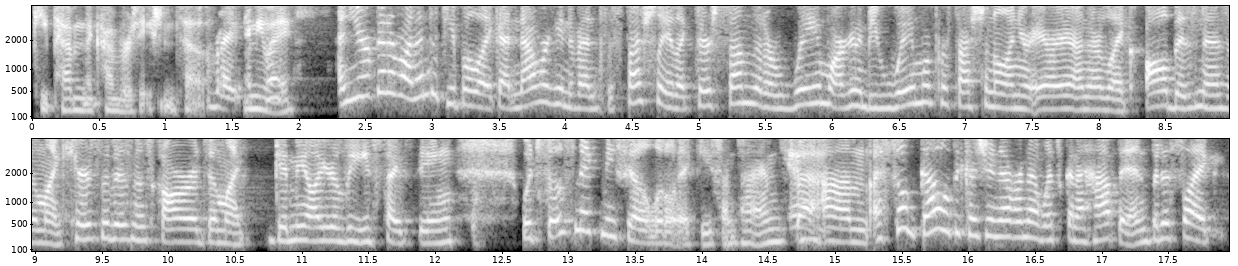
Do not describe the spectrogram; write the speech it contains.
keep having the conversation. So right. anyway. Right. And you're going to run into people like at networking events, especially like there's some that are way more going to be way more professional in your area. And they're like all business and like, here's the business cards and like, give me all your leads type thing, which those make me feel a little icky sometimes, yeah. but um, I still go because you never know what's going to happen. But it's like,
